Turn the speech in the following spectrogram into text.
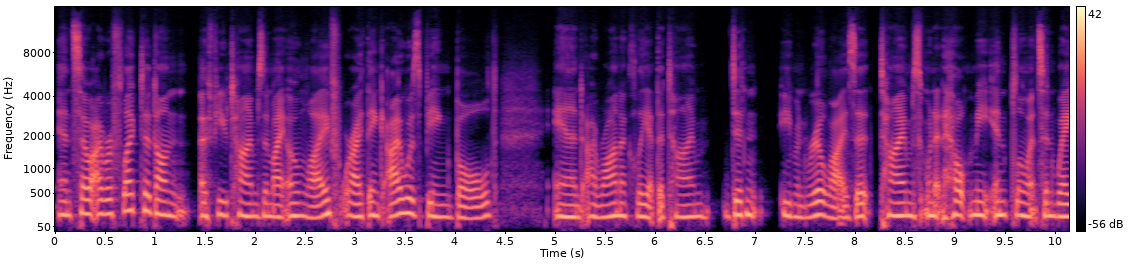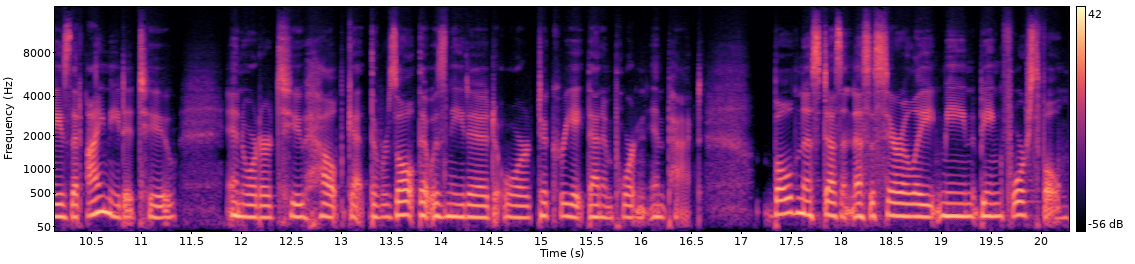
And so I reflected on a few times in my own life where I think I was being bold and ironically, at the time, didn't even realize it. Times when it helped me influence in ways that I needed to in order to help get the result that was needed or to create that important impact. Boldness doesn't necessarily mean being forceful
